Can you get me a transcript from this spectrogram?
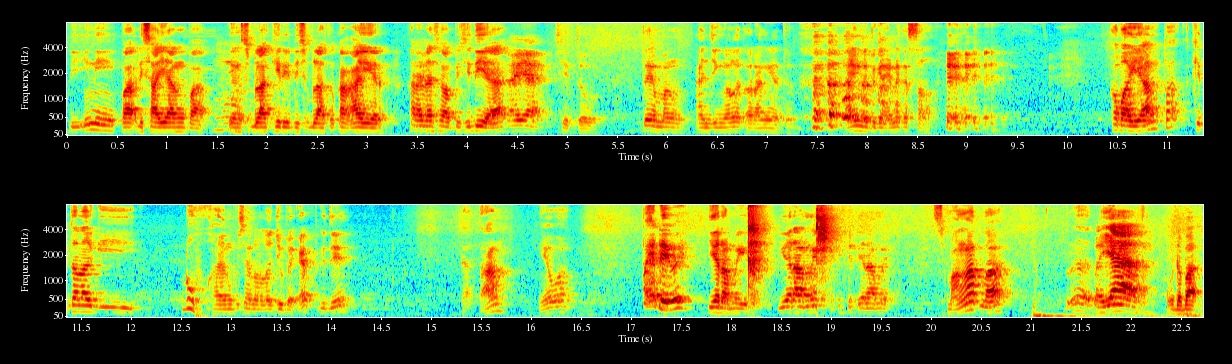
di ini Pak di Sayang Pak yang sebelah kiri di sebelah tukang air kan ada sewa PCD ya Oh, iya. situ itu emang anjing banget orangnya tuh. Aing udah bikin enak kesel. Kebayang Pak kita lagi duh kayak bisa nolaju BF gitu ya. Datang nyewa. Pede weh. Ya rame. Ya rame. Ya rame. Semangat lah. Berat. Bayar. udah ba-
